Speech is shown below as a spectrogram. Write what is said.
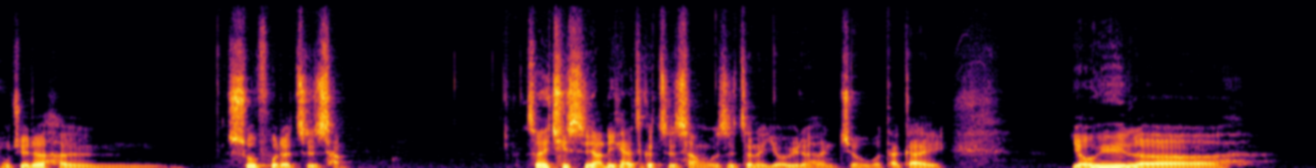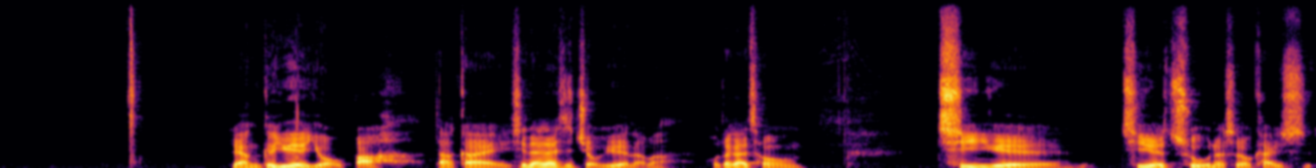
我觉得很舒服的职场。所以其实要离开这个职场，我是真的犹豫了很久，我大概犹豫了两个月有吧，大概现在大概是九月了吧，我大概从七月。七月初那时候开始，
